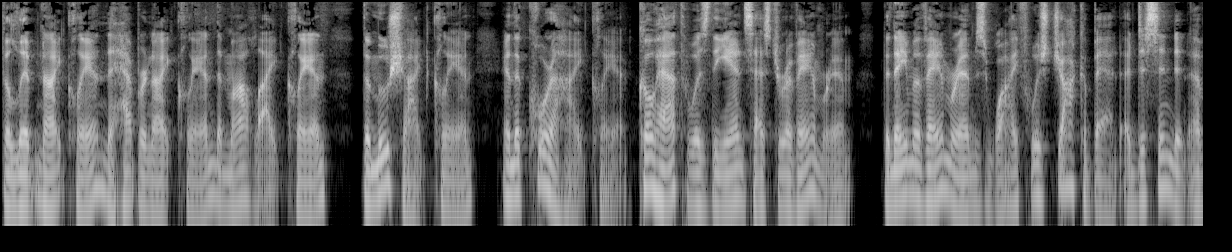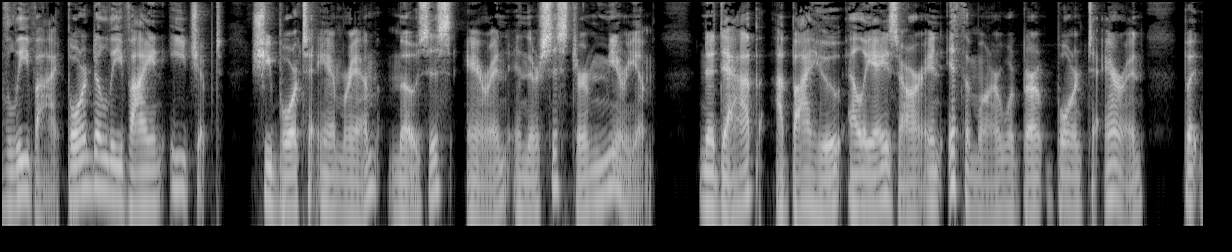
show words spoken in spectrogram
the Libnite clan, the Hebronite clan, the Mahlite clan, the Mushite clan, and the Korahite clan. Kohath was the ancestor of Amram. The name of Amram's wife was Jochebed, a descendant of Levi, born to Levi in Egypt. She bore to Amram, Moses, Aaron, and their sister Miriam. Nadab, Abihu, Eleazar, and Ithamar were born to Aaron, but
